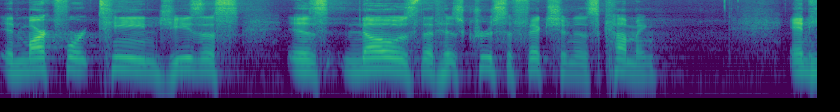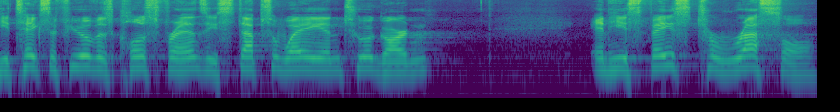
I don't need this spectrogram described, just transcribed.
In Mark 14, Jesus is, knows that his crucifixion is coming. And he takes a few of his close friends, he steps away into a garden, and he's faced to wrestle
